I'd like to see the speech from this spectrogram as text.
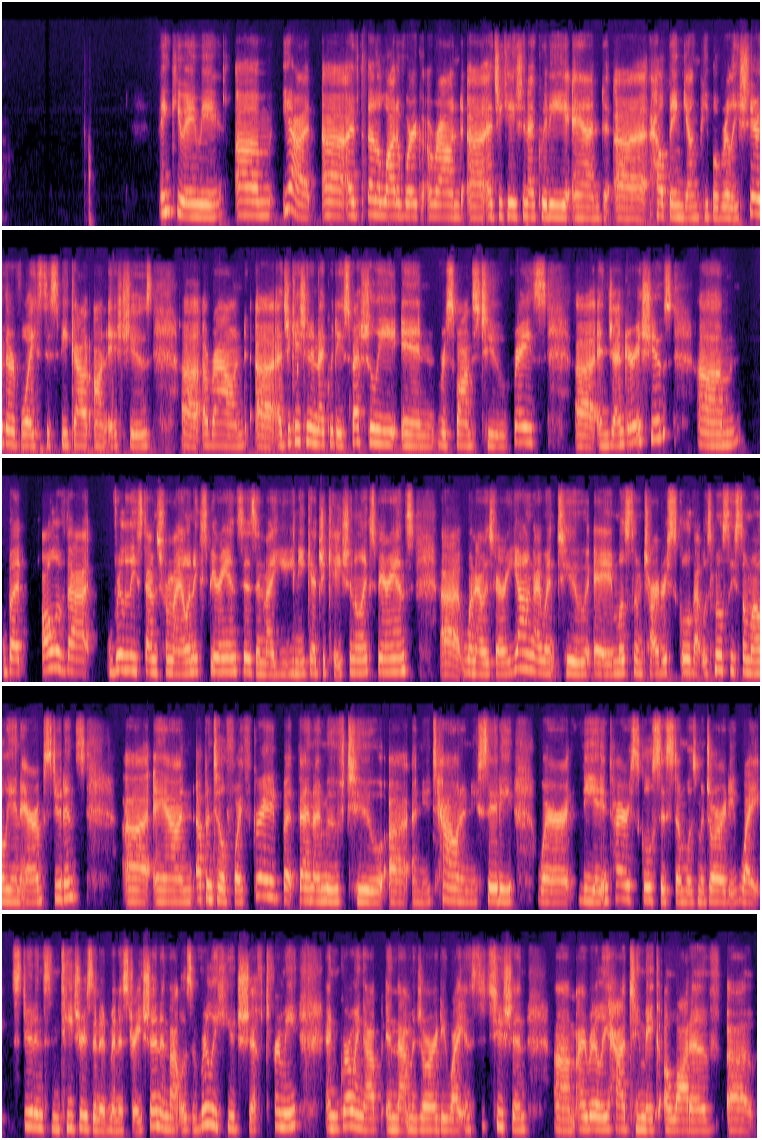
Thank you, Amy. Um, yeah, uh, I've done a lot of work around uh, education equity and uh, helping young people really share their voice to speak out on issues uh, around uh, education and equity, especially in response to race uh, and gender issues. Um, but all of that really stems from my own experiences and my unique educational experience. Uh, when I was very young, I went to a Muslim charter school that was mostly Somali and Arab students uh, and up until fourth grade. But then I moved to uh, a new town, a new city, where the entire school system was majority white students and teachers and administration. And that was a really huge shift for me. And growing up in that majority white institution, um, I really had to make a lot of uh,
